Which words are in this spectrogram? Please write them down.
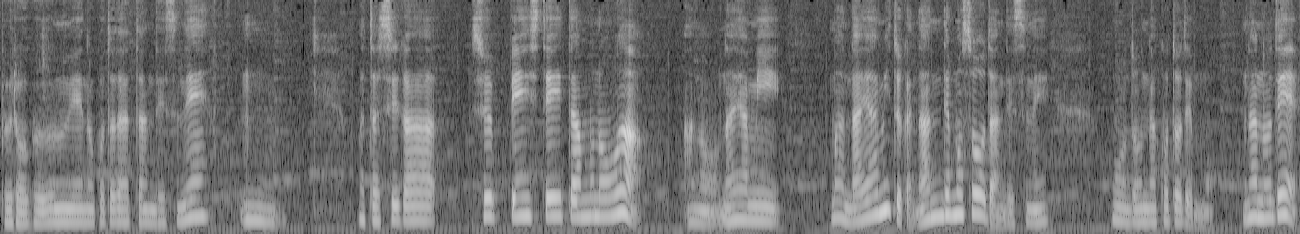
ブログ運営のことだったんですね。うん、私が出品していたものはあの悩みまあ悩みというか何でも相談ですね。もうどんなことでも。なので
